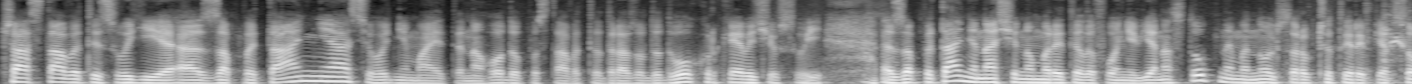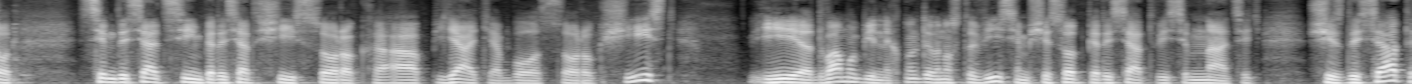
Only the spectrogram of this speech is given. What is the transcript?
час ставити свої е, запитання. Сьогодні маєте нагоду поставити одразу до двох Куркевичів свої е, запитання. Наші номери телефонів є наступними: 044 500 77 56 45 або 46. І два мобільних 098 650 18 60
